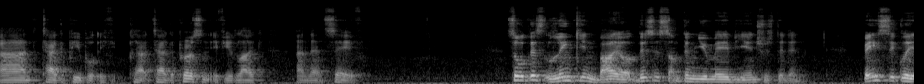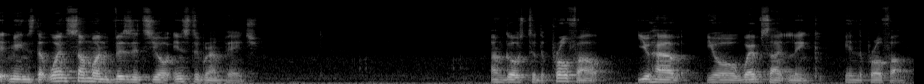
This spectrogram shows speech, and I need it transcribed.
and tag a people if tag a person if you'd like and then save. So this link in bio, this is something you may be interested in. Basically, it means that when someone visits your Instagram page and goes to the profile, you have your website link in the profile.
